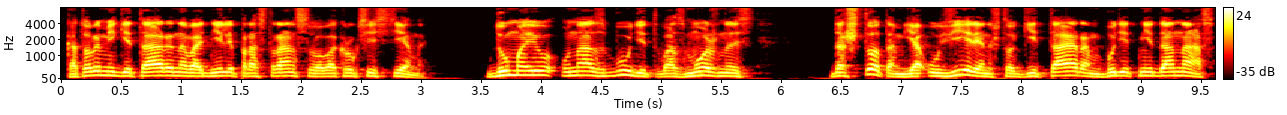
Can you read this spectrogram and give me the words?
которыми гитары наводнили пространство вокруг системы. Думаю, у нас будет возможность... Да что там, я уверен, что гитарам будет не до нас.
